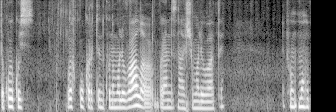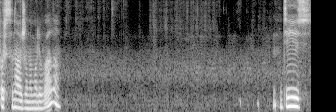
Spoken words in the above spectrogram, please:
таку якусь легку картинку намалювала, бо я не знаю, що малювати. Типу, мого персонажа намалювала. Надіюсь.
